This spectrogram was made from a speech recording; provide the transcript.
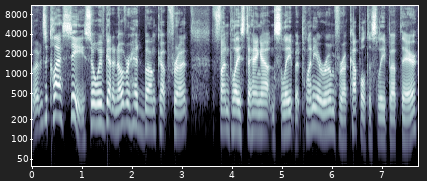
it's a Class C, so we've got an overhead bunk up front, fun place to hang out and sleep, but plenty of room for a couple to sleep up there.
